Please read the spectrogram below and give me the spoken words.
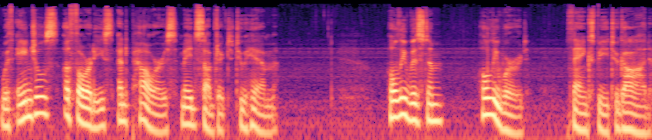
with angels, authorities, and powers made subject to him. Holy Wisdom, Holy Word, thanks be to God.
